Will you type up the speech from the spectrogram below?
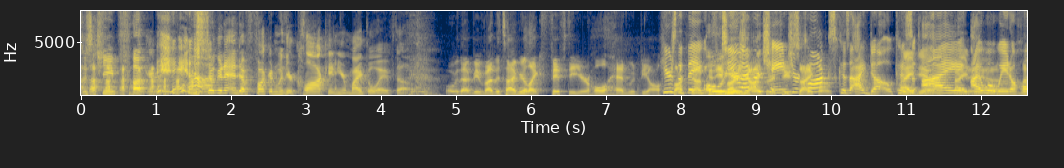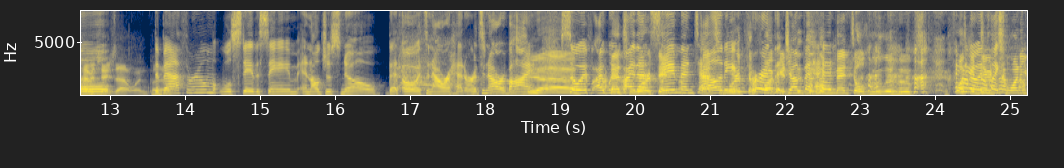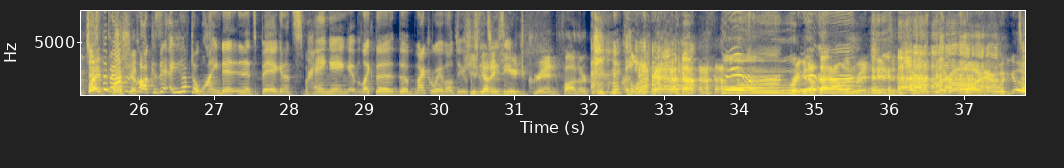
Just keep fucking. Yeah. You're still gonna end up fucking with your clock in your microwave, though. What would that be? By the time you're like 50, your whole head would be all. Here's the fucked thing. Up 'cause Oh, do you ever change your cycles. clocks? Because I don't. Because I do. I, I I, do, will yeah. wait a I haven't changed that one. The bathroom will stay the same, and I'll just know that oh, it's an hour ahead or it's an hour behind. Yeah. So if I went by that worth it. same That's mentality worth for the, fucking- jump the, the, ahead, mental hula hoops. fucking know, do like 25 just the bathroom push-ups. clock because you have to wind it and it's big and it's hanging. It- like the the microwave, I'll do because She's it's got a huge grandfather cuckoo clock. breaking up the Allen wrenches and shit. You're like, oh, here we go.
